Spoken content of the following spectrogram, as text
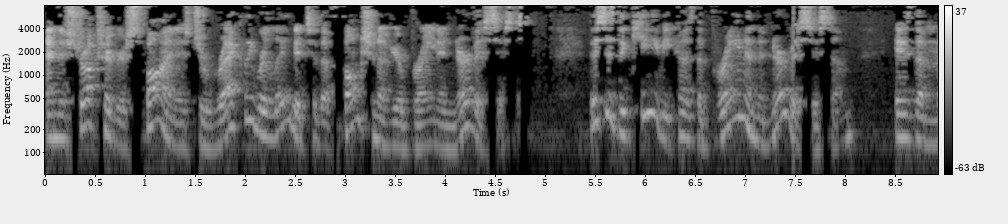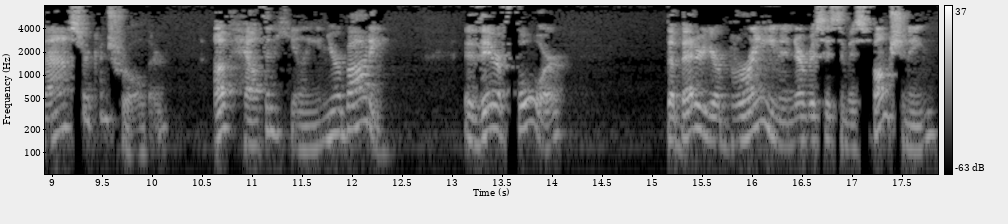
And the structure of your spine is directly related to the function of your brain and nervous system. This is the key because the brain and the nervous system is the master controller of health and healing in your body. Therefore, the better your brain and nervous system is functioning,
